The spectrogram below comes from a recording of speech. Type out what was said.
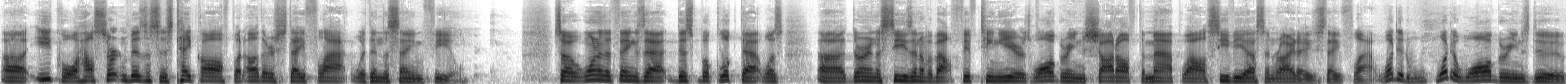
uh, equal, how certain businesses take off but others stay flat within the same field. So, one of the things that this book looked at was uh, during a season of about 15 years, Walgreens shot off the map while CVS and Rite Aid stayed flat. What did, what did Walgreens do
